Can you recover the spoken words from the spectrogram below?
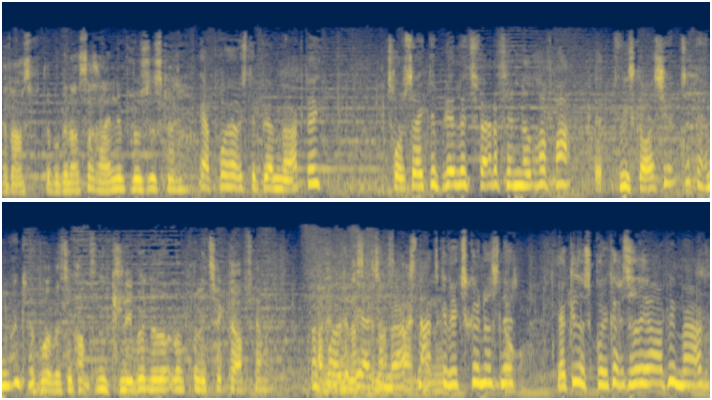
Ja, der, er også, der begynder også at regne pludselig, skal det. Jeg prøver at høre, hvis det bliver mørkt, ikke? Tror du så ikke, det bliver lidt svært at finde ned herfra? Vi skal også hjem til Danmark. Jeg prøver, hvis der kom sådan en klippe ned under. Prøv lige at tjekke det op, skal Jeg prøver, det bliver altså mørkt. Snart skal vi ikke skynde os lidt. Jeg gider sgu ikke at sidde heroppe i mørket.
